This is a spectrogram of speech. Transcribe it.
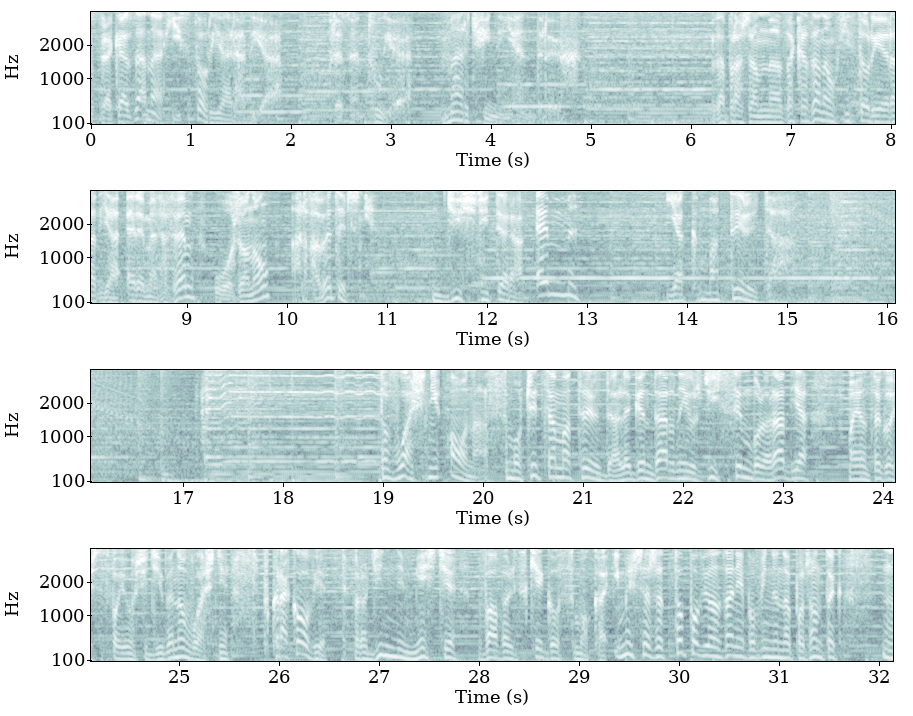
Zakazana historia radia prezentuje Marcin Jędrych. Zapraszam na zakazaną historię radia RMFFM ułożoną alfabetycznie. Dziś litera M jak Matylda. To właśnie ona, smoczyca Matylda, legendarny już dziś symbol radia, mającego swoją siedzibę, no właśnie, w Krakowie, rodzinnym mieście wawelskiego smoka. I myślę, że to powiązanie powinno na początek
